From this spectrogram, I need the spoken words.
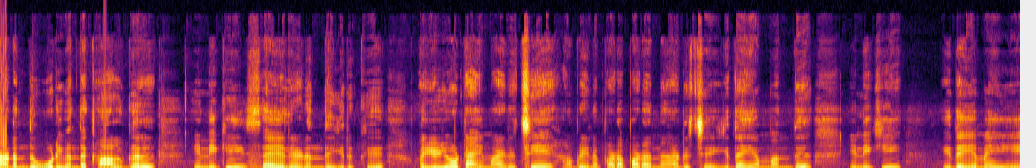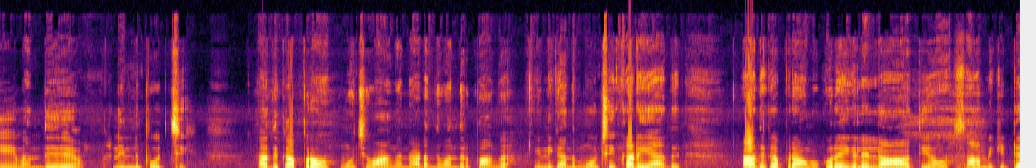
நடந்து ஓடி வந்த கால்கள் இன்றைக்கி செயலிழந்து இருக்குது ஐயோ டைம் ஆகிடுச்சே அப்படின்னு படப்படன்னு அடித்த இதயம் வந்து இன்றைக்கி இதயமே வந்து நின்று போச்சு. அதுக்கப்புறம் மூச்சு வாங்க நடந்து வந்திருப்பாங்க. இன்றைக்கி அந்த மூச்சே கிடையாது. அதுக்கப்புறம் அவங்க குறைகள் எல்லாத்தையும் சாமிக்கிட்ட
